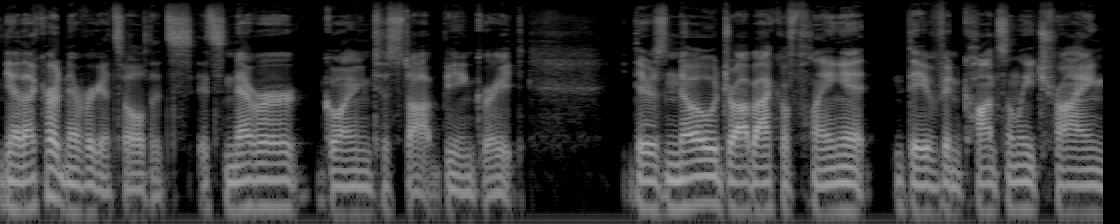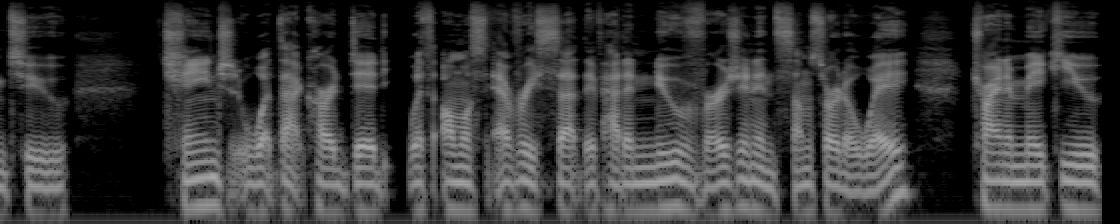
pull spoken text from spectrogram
Yeah, that card never gets old. It's it's never going to stop being great. There's no drawback of playing it. They've been constantly trying to change what that card did with almost every set. They've had a new version in some sort of way, trying to make you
